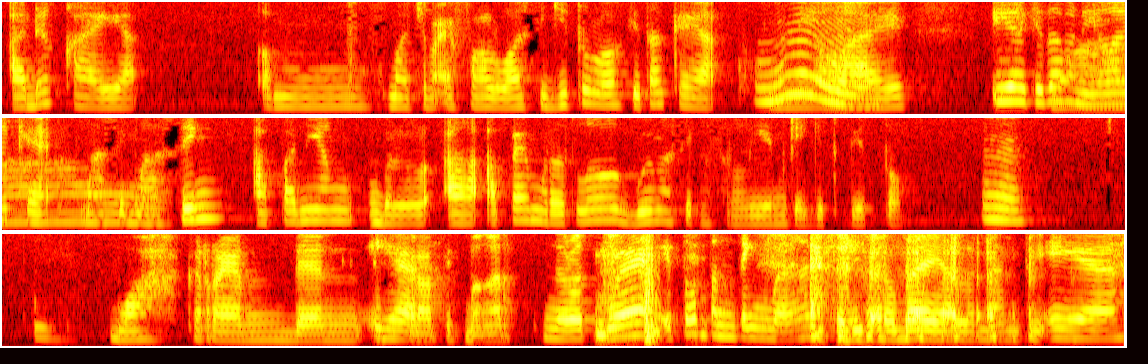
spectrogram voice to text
ada kayak em, semacam evaluasi gitu loh kita kayak Hmm. menilai iya kita menilai kayak Wow. masing-masing apa nih yang bel- eh, apa yang menurut lo gue masih ngeselin kayak gitu gitu Hmm. Wah, keren dan Iya. inspiratif banget. Menurut gue itu penting banget bisa sih. dicoba ya lo nanti Iya.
